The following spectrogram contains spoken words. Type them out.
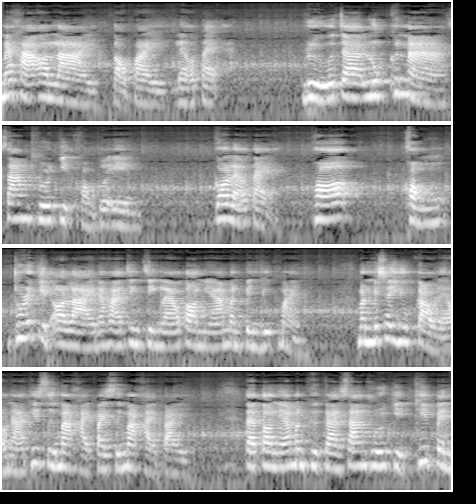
แม่ค้าออนไลน์ต่อไปแล้วแต่ หรือจะลุกขึ้นมาสร้างธุรกิจของตัวเอง ก็แล้วแต่ เพราะของธุรกิจออนไลน์นะคะ จริง ๆ แล้วตอนนี้มันเป็นยุคใหม่ มันไม่ใช่ยุคเก่าแล้วนะ ที่ซื้อมาขายไปซื้อมาขายไป แต่ตอนนี้มันคือการสร้างธุรกิจที่เป็น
